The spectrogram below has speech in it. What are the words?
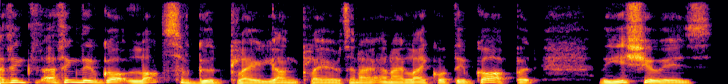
I think I think they've got lots of good player, young players, and I and I like what they've got. But the issue is,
